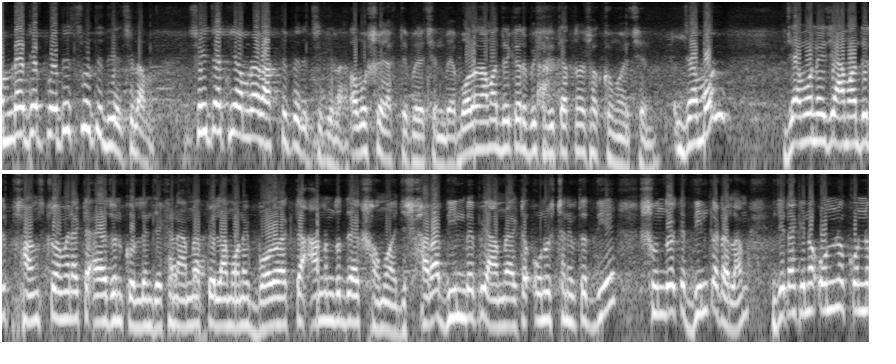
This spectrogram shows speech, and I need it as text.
আমরা যে প্রতিশ্রুতি দিয়েছিলাম সেইটা কি আমরা রাখতে পেরেছি কিনা? অবশ্যই রাখতে পেরেছেন ভাই। বরং আমাদেরকে আরও বেশি দিতে আপনারা সক্ষম হয়েছেন। যেমন যেমন এই যে আমাদের ফানস্ট্রমের একটা আয়োজন করলেন যেখানে আমরা আচ্ছা। পেলাম অনেক বড় একটা আনন্দদায়ক সময় যে সারা দিন ব্যাপী আমরা একটা অনুষ্ঠানের ভিতর দিয়ে সুন্দর একটা দিন কাটালাম যেটা কিনা অন্য কোনো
